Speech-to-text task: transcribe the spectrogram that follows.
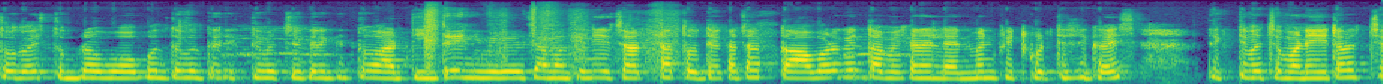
তো গাইস তোমরা ও বলতে বলতে দেখতে পাচ্ছ এখানে কিন্তু আর তিনটে এনিমি রয়েছে আমাকে নিয়ে চারটা। তো দেখা যাক তো আবার কিন্তু আমি এখানে ল্যান্ডম্যান ফিট করতেছি গাইস দেখতে পাচ্ছ মানে এটা হচ্ছে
